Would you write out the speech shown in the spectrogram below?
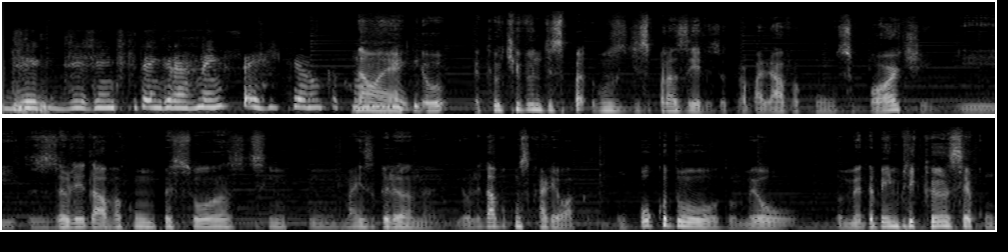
de, de gente que tem grana, nem sei que eu nunca convivi. Não, é que eu, é que eu tive um despra- uns desprazeres. Eu trabalhava com suporte e às vezes eu lidava com pessoas assim com mais grana. E eu lidava com os cariocas. Um pouco do, do meu da minha implicância com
